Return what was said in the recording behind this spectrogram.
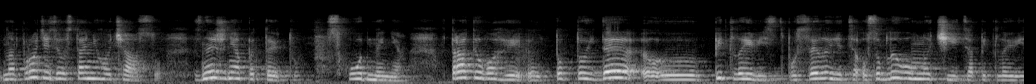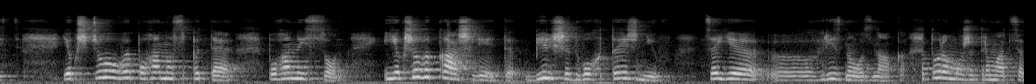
на протязі останнього часу зниження апетиту, схуднення, втрати ваги, е, тобто йде е, пітливість, посилюється, особливо вночі ця пітливість. Якщо ви погано спите, поганий сон, і якщо ви кашляєте більше двох тижнів, це є е, грізна ознака. Температура може триматися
